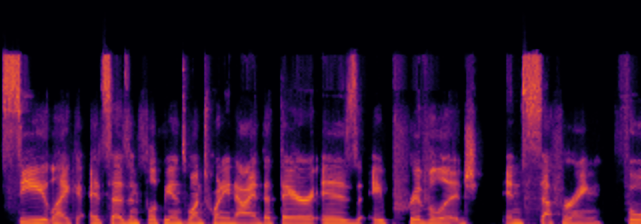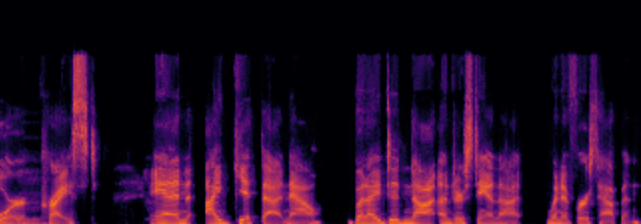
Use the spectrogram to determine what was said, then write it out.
see like it says in Philippians 129 that there is a privilege in suffering for mm. Christ. Hmm. And I get that now, but I did not understand that when it first happened.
